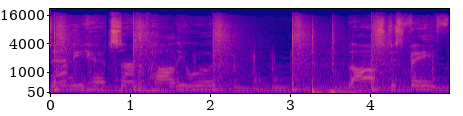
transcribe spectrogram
Sandy haired son of Hollywood lost his faith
